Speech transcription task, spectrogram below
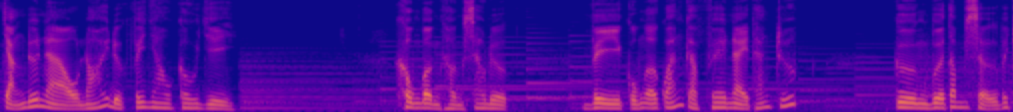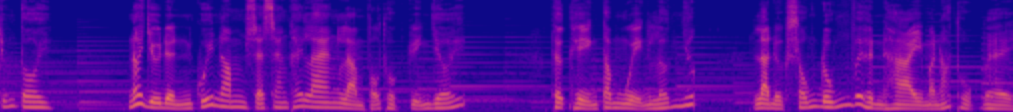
Chẳng đứa nào nói được với nhau câu gì. Không bần thần sao được, vì cũng ở quán cà phê này tháng trước. Cường vừa tâm sự với chúng tôi. Nó dự định cuối năm sẽ sang Thái Lan làm phẫu thuật chuyển giới. Thực hiện tâm nguyện lớn nhất là được sống đúng với hình hài mà nó thuộc về.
